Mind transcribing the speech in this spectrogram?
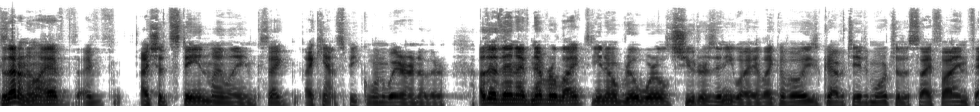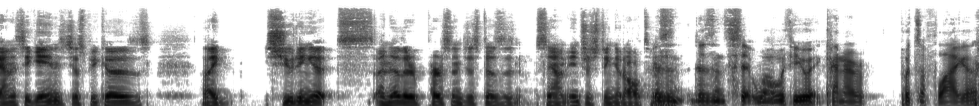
Because I don't know, I have, I've, I should stay in my lane because I, I can't speak one way or another. Other than I've never liked, you know, real world shooters anyway. Like I've always gravitated more to the sci-fi and fantasy games just because, like, shooting at another person just doesn't sound interesting at all to me. Doesn't doesn't sit well with you. It kind of puts a flag up.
